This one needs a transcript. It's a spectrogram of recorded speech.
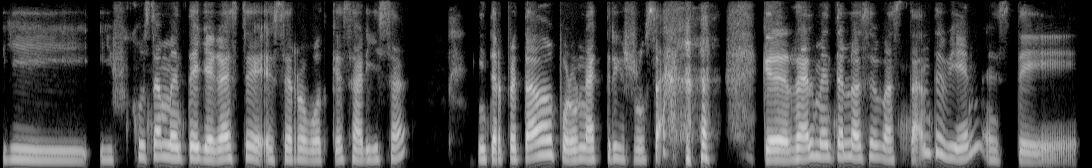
y, justamente llega este, este robot que es Arisa, interpretado por una actriz rusa, que realmente lo hace bastante bien. Este,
